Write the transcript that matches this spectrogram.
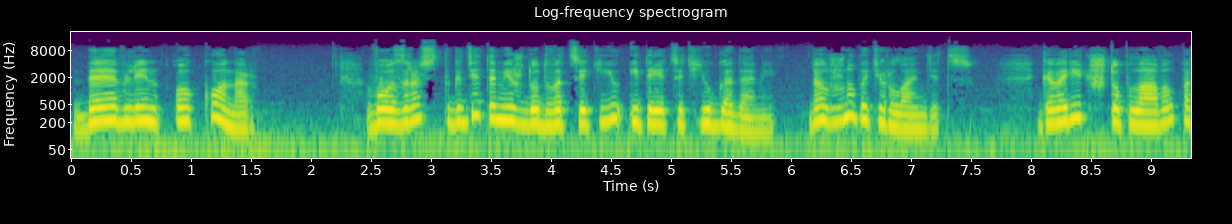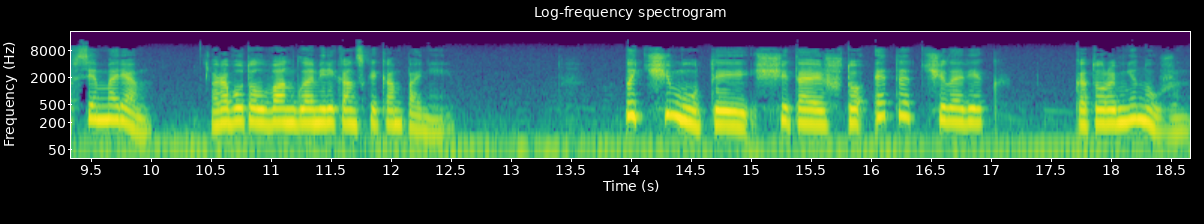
Девлин О'Коннор. Возраст где-то между двадцатью и тридцатью годами. Должно быть ирландец. Говорит, что плавал по всем морям. Работал в англо-американской компании. Почему ты считаешь, что этот человек, который мне нужен?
